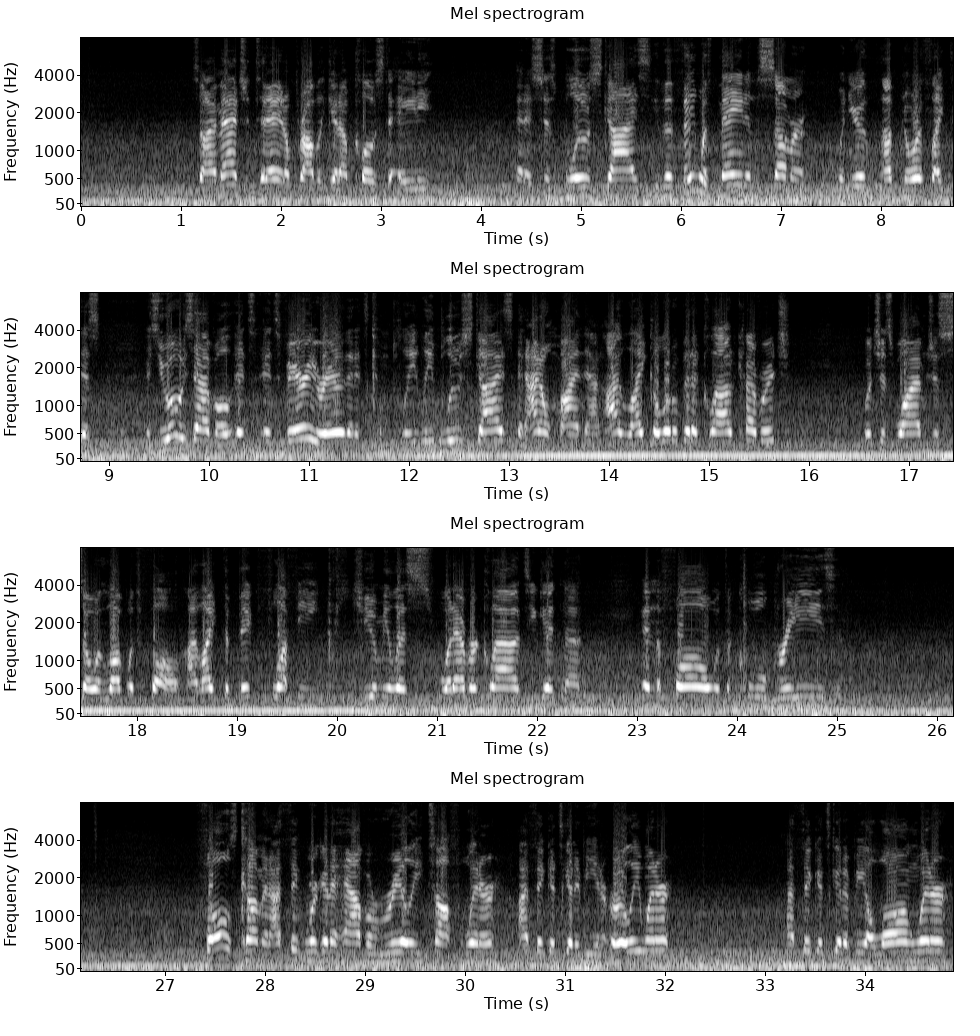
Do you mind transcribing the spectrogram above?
So I imagine today it'll probably get up close to 80, and it's just blue skies. The thing with Maine in the summer, when you're up north like this, is you always have a, it's it's very rare that it's completely blue skies and I don't mind that. I like a little bit of cloud coverage, which is why I'm just so in love with fall. I like the big fluffy cumulus whatever clouds you get in the in the fall with the cool breeze fall's coming. I think we're going to have a really tough winter. I think it's going to be an early winter. I think it's going to be a long winter.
